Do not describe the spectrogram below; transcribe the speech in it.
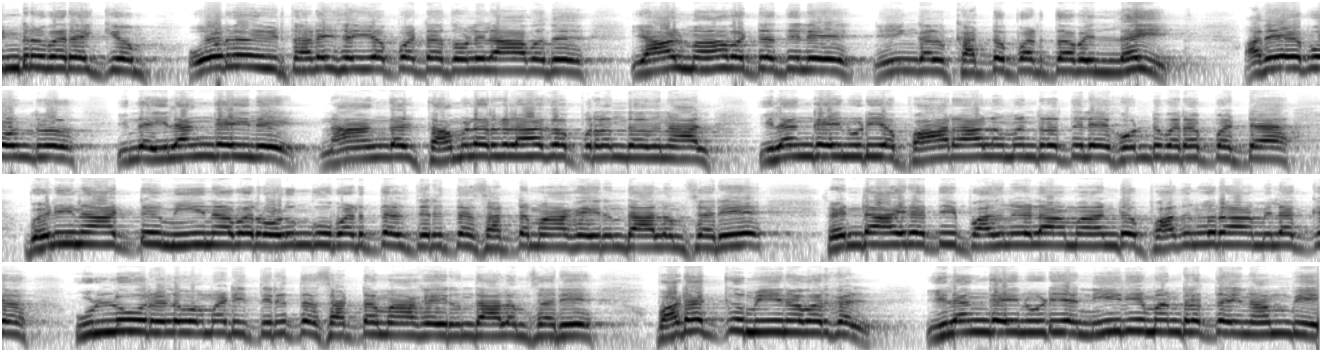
இன்று வரைக்கும் ஒரு தடை செய்யப்பட்ட தொழிலாவது யாழ் மாவட்டத்திலே நீங்கள் கட்டுப்படுத்தவில்லை. அதே போன்று இந்த இலங்கையிலே நாங்கள் தமிழர்களாக பிறந்ததினால் இலங்கையினுடைய பாராளுமன்றத்திலே கொண்டு வரப்பட்ட வெளிநாட்டு மீனவர் ஒழுங்குபடுத்தல் திருத்த சட்டமாக இருந்தாலும் சரி ரெண்டாயிரத்தி பதினேழாம் ஆண்டு பதினோராம் இலக்க உள்ளூர் எழுவமடி திருத்த சட்டமாக இருந்தாலும் சரி வடக்கு மீனவர்கள் இலங்கையினுடைய நீதிமன்றத்தை நம்பி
